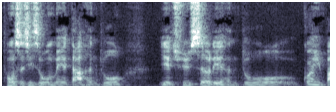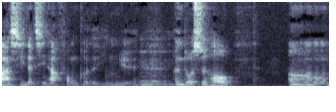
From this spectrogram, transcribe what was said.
同时其实我们也打很多。也去涉猎很多关于巴西的其他风格的音乐，嗯，很多时候，嗯，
